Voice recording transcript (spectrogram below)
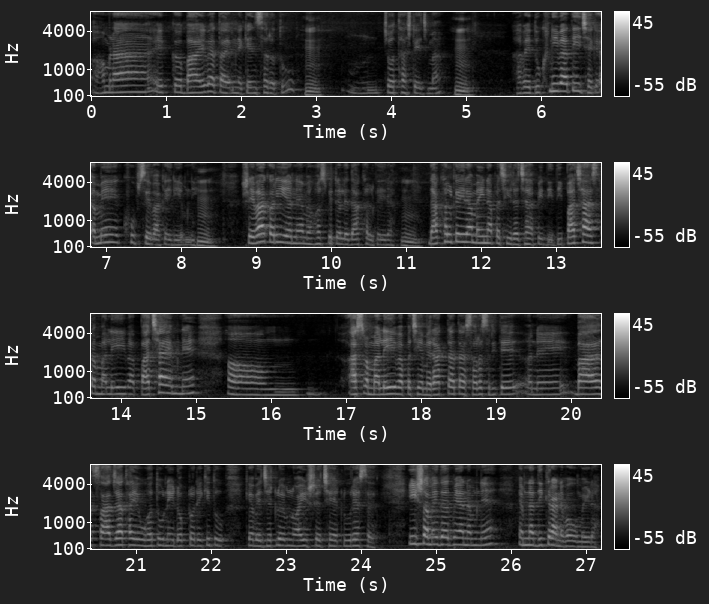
હમણાં એક બા આવ્યા હતા એમને કેન્સર હતું. હમ. ચોથા સ્ટેજમાં. હમ. હવે દુઃખની વાત એ છે કે અમે ખૂબ સેવા કરી એમની. સેવા કરી અને અમે હોસ્પિટલે દાખલ કર્યા. દાખલ કર્યા મહિના પછી રજા આપી દીધી. પાછા આશ્રમમાં લઈ આવ્યા. પાછા એમને આશ્રમમાં લઈ આવ્યા પછી અમે રાખતા હતા સરસ રીતે. અને બા સાજા થાય એવું હતું ને ડૉક્ટરે કીધું કે હવે જેટલું એમનું આયુષ્ય છે એટલું રહેશે. એ સમય દરમિયાન અમને એમના દીકરાને વહુ મળ્યા.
